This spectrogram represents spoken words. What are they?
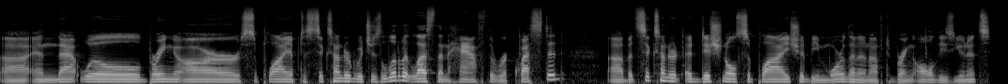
Uh, and that will bring our supply up to 600, which is a little bit less than half the requested. Uh, but 600 additional supply should be more than enough to bring all these units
